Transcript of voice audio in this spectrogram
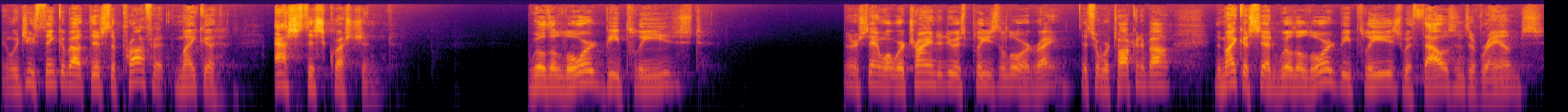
And would you think about this? The prophet Micah asked this question Will the Lord be pleased? You understand what we're trying to do is please the Lord, right? That's what we're talking about. The Micah said, Will the Lord be pleased with thousands of rams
